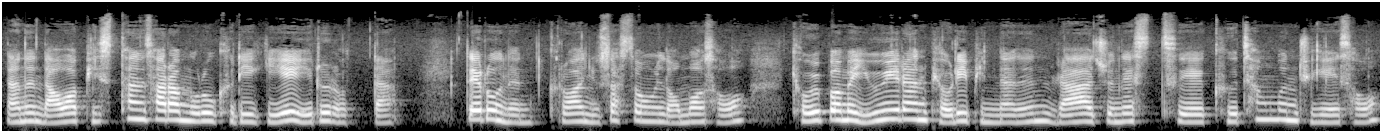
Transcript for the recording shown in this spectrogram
나는 나와 비슷한 사람으로 그리기에 이르렀다. 때로는 그러한 유사성을 넘어서 겨울밤의 유일한 별이 빛나는 라 주네스트의 그 창문 뒤에서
